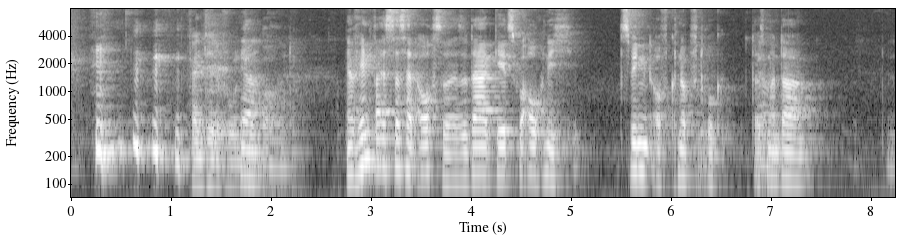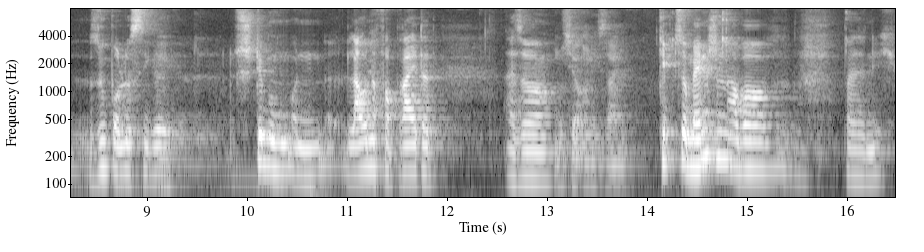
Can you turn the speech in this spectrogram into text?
Kein Telefon. Ja. ja. Auf jeden Fall ist das halt auch so. Also da geht es wohl auch nicht zwingend auf Knopfdruck, dass ja. man da super lustige Stimmung und Laune verbreitet. Also muss ja auch nicht sein. Gibt so Menschen, aber weiß ich nicht.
